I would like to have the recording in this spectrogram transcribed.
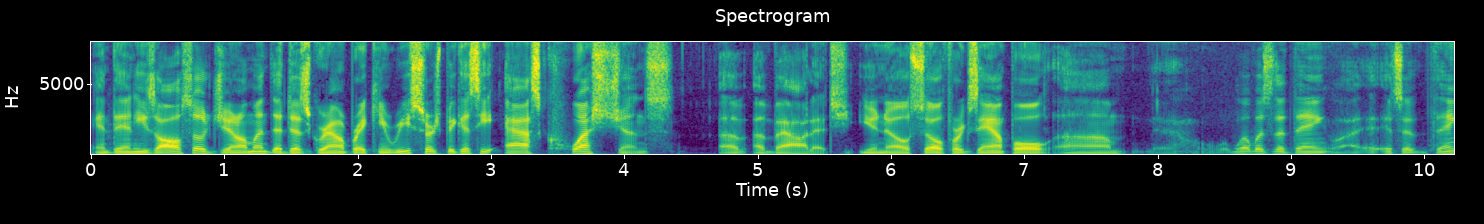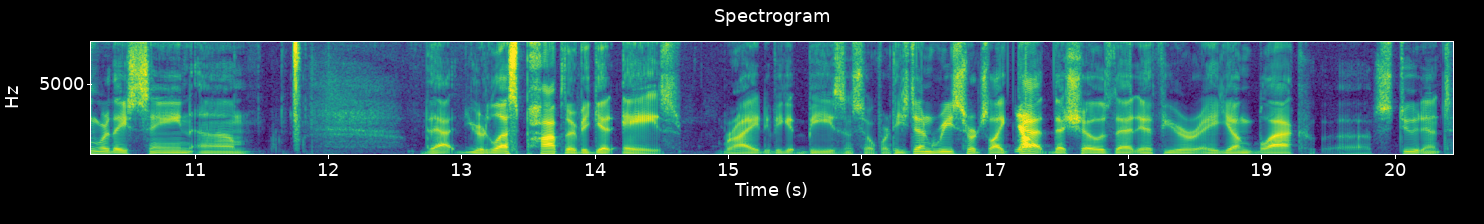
And then he's also a gentleman that does groundbreaking research because he asks questions of, about it. You know, so for example, um, what was the thing? It's a thing where they're saying um, that you're less popular if you get A's, right? If you get B's and so forth. He's done research like yep. that that shows that if you're a young black uh, student,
